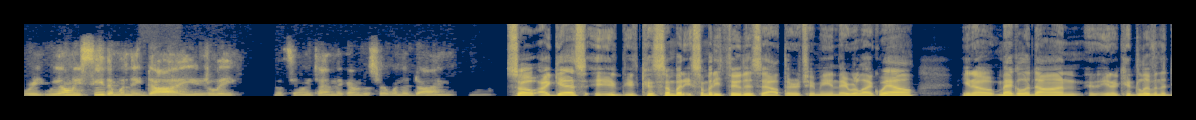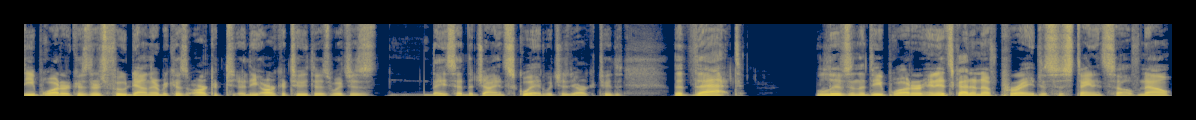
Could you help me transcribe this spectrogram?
we we only see them when they die. Usually, that's the only time they come to the surface when they're dying. Yeah. So I guess because somebody somebody threw this out there to me, and they were like, "Well, you know, megalodon, you know, could live in the deep water because there's food down there because Archit- the Architeuthis, which is they said the giant squid, which is the Architeuthis, that that lives in the deep water and it's got enough prey to sustain itself. Now,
